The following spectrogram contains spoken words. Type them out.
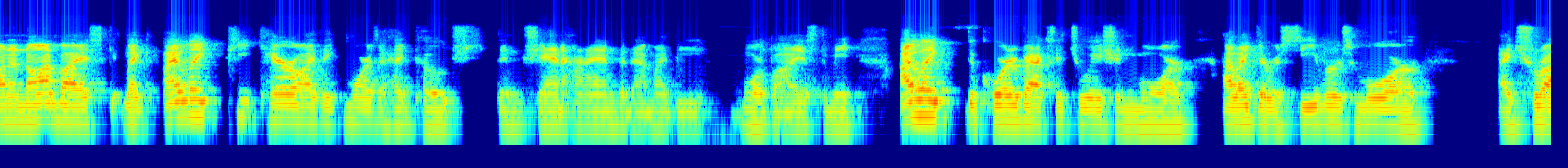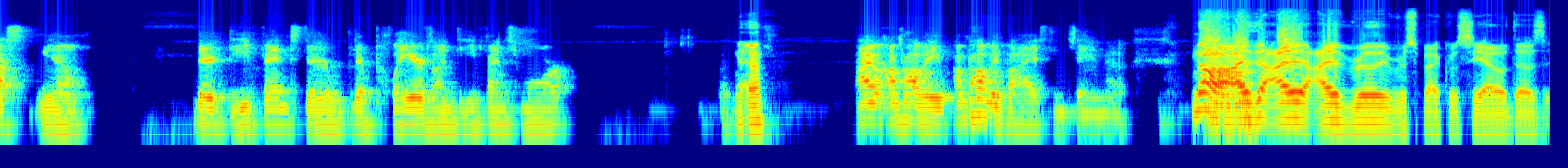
on a non-biased like I like Pete Carroll, I think more as a head coach than Shanahan, but that might be more biased to me. I like the quarterback situation more. I like the receivers more. I trust, you know, their defense, their their players on defense more. Yeah. I, I'm probably I'm probably biased in saying that. No, Um, I, I I really respect what Seattle does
